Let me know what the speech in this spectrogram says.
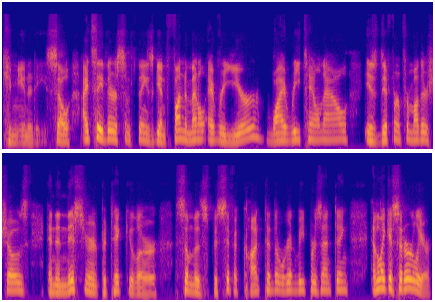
community. So I'd say there's some things again fundamental every year why retail now is different from other shows and then this year in particular some of the specific content that we're going to be presenting and like I said earlier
